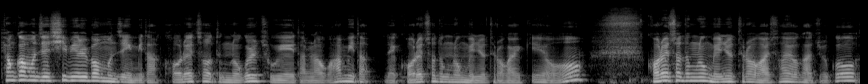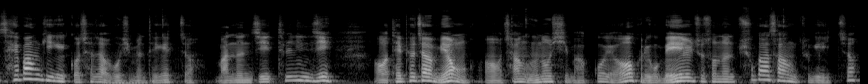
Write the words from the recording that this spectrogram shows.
평가 문제 11번 문제입니다. 거래처 등록을 조회해 달라고 합니다. 네, 거래처 등록 메뉴 들어갈게요. 거래처 등록 메뉴 들어가셔 가지고 세방기계 거 찾아보시면 되겠죠. 맞는지 틀린지 어, 대표자 명 어, 장은호 씨 맞고요. 그리고 메일 주소는 추가 사항 쪽에 있죠.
